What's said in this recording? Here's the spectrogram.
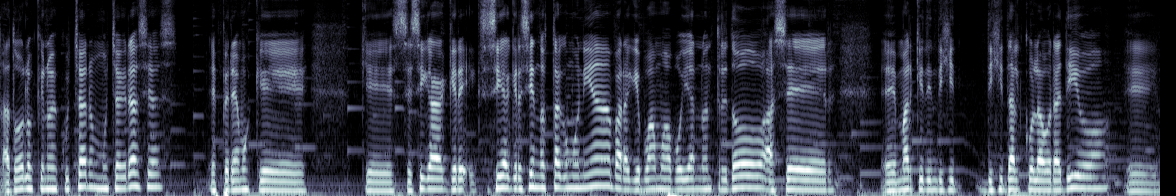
a todos los que nos escucharon, muchas gracias. Esperemos que, que se, siga cre- que se siga creciendo esta comunidad para que podamos apoyarnos entre todos, hacer eh, marketing digi- digital colaborativo eh,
